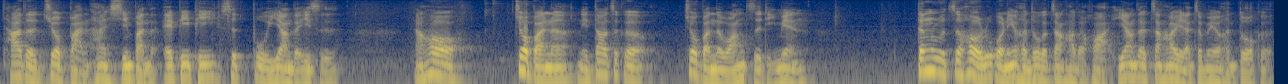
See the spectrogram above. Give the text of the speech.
它的旧版和新版的 a p p 是不一样的意思。然后旧版呢，你到这个旧版的网址里面登录之后，如果你有很多个账号的话，一样在账号一栏这边有很多个，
